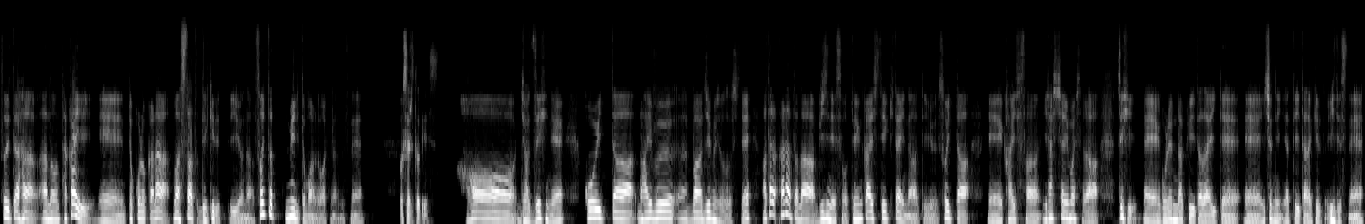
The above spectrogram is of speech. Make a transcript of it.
そういった、あの、高い、えーところから、まあ、スタートできるっていうような、そういったメリットもあるわけなんですね。おっしゃる通りです。はあ、じゃあぜひね、こういったライブバー事務所として、新たなビジネスを展開していきたいなという、そういった、えー会社さんいらっしゃいましたら、ぜひ、えーご連絡いただいて、えー一緒にやっていただけるといいですね。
